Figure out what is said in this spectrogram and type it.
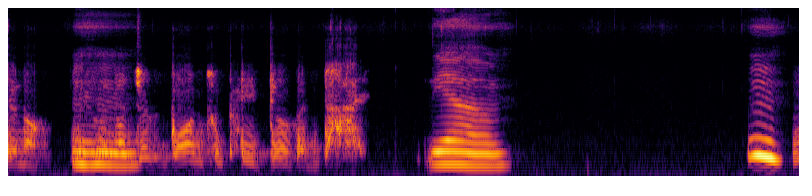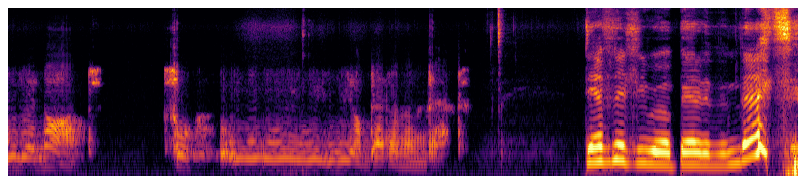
You know, mm-hmm. we're not just born to pay bills and die. Yeah. Mm. We were not. So we, we are better than that. Definitely, we're better than that.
